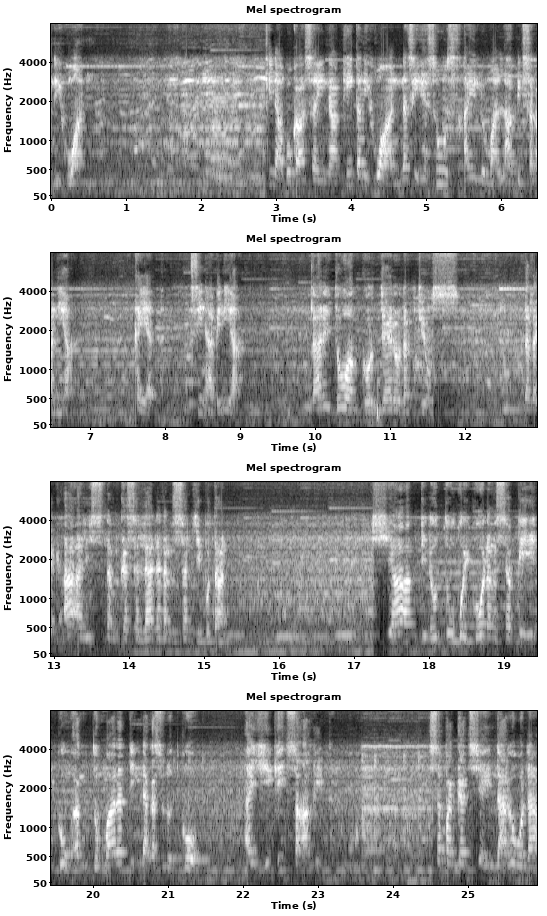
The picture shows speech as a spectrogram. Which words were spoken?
ni Juan. Kinabukasan ay nakita ni Juan na si Jesus ay lumalapit sa kanya. Kaya't sinabi niya, Narito ang kordero ng Diyos na nag-aalis ng kasalanan ng sanlibutan. Siya ang tinutukoy ko nang sabihin kung ang dumarating na kasunod ko ay higit sa akin. Sapagkat siya ay naroon na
